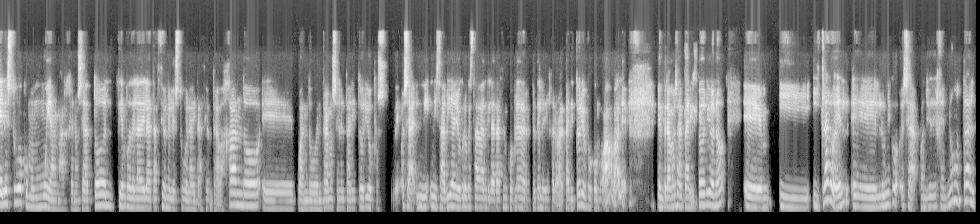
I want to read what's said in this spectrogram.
él estuvo como muy al margen, o sea, todo el tiempo de la dilatación él estuvo en la habitación trabajando, eh, cuando entramos en el paritorio, pues, o sea, ni, sabía, yo creo que estaba en dilatación completa, de repente le dijeron al paritorio, fue como, ah, vale, entramos al paritorio, ¿no? Eh, y, claro, él, eh, lo único, o sea, cuando yo dije, no, tal,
